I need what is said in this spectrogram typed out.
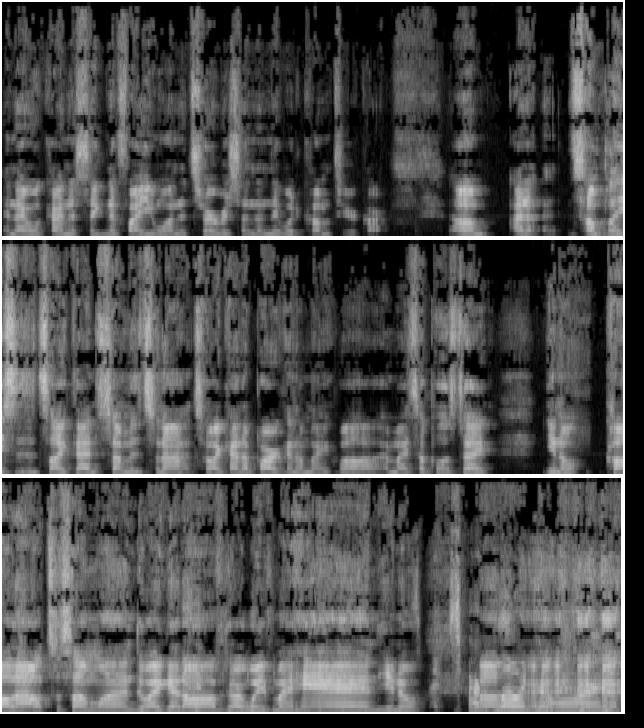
and that would kind of signify you wanted service, and then they would come to your car. Um, I, some places it's like that, some it's not. So I kind of park and I'm like, well, am I supposed to, you know, call out to someone? Do I get off? Do I wave my hand? You know, Start uh, blowing your horn.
